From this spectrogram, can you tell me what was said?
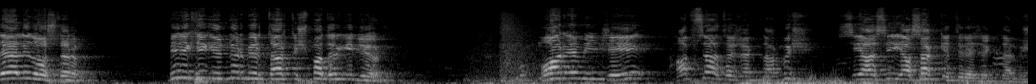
değerli dostlarım, bir iki gündür bir tartışmadır gidiyor. Mu- Muharrem İnce'yi hapse atacaklarmış, siyasi yasak getireceklermiş.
